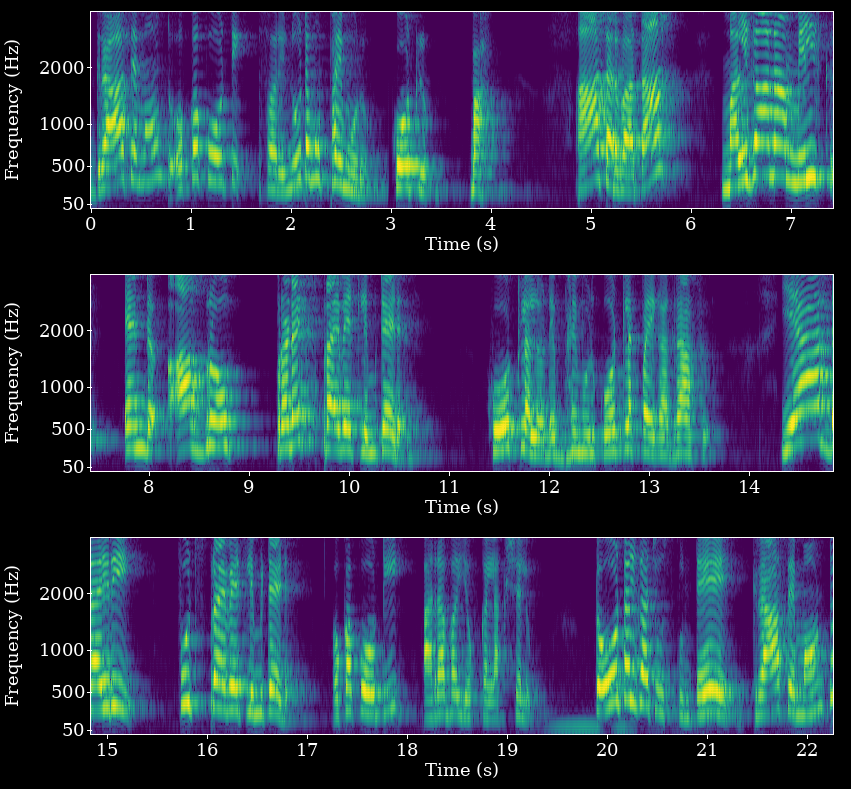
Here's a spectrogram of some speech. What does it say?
గ్రాస్ అమౌంట్ ఒక కోటి సారీ నూట ముప్పై మూడు కోట్లు. బా. ఆ తర్వాత Malgana milk and agro products private limited కోట్లలో డెబ్భై మూడు కోట్లకు పైగా gross. AR dairy foods private limited ఒక కోటి అరవై ఒక్క లక్షలు. టోటల్గా చూసుకుంటే గ్రాస్ అమౌంట్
